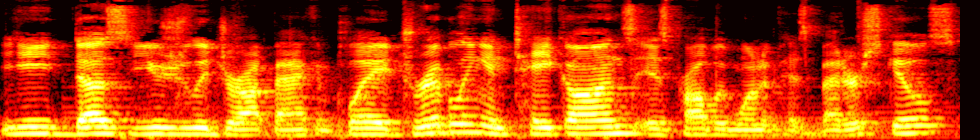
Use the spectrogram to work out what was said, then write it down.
he does usually drop back and play. Dribbling and take-ons is probably one of his better skills.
